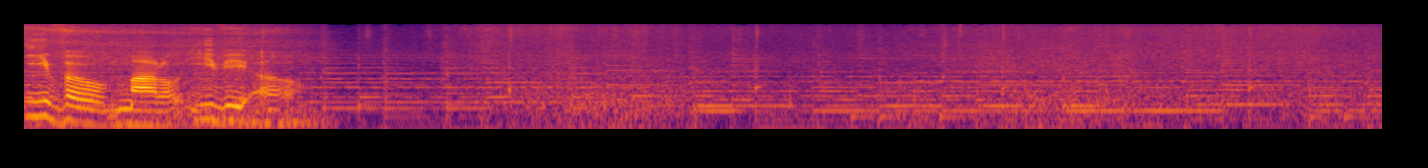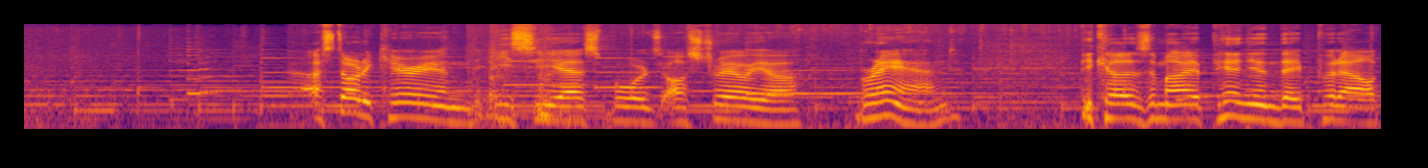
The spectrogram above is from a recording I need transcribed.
EVO model, EVO. I started carrying the ECS Boards Australia brand because in my opinion they put out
